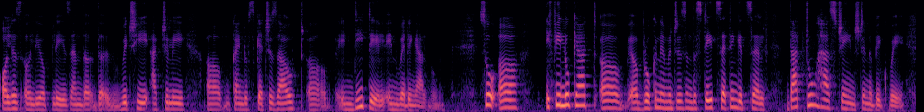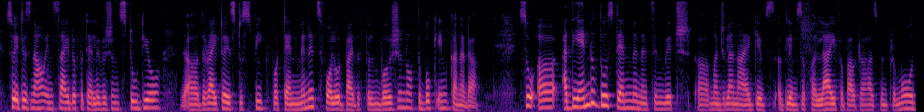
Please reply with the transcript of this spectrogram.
all his earlier plays and the, the which he actually uh, kind of sketches out uh, in detail in Wedding Album. So if we look at uh, uh, Broken Images in the state setting itself, that too has changed in a big way. So it is now inside of a television studio. Uh, the writer is to speak for 10 minutes, followed by the film version of the book in Kannada. So uh, at the end of those 10 minutes in which uh, Manjula Nayak gives a glimpse of her life about her husband Pramod,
